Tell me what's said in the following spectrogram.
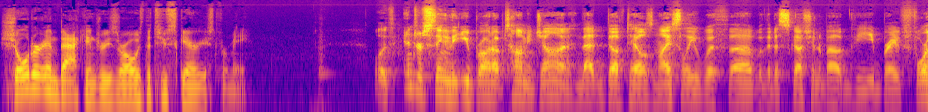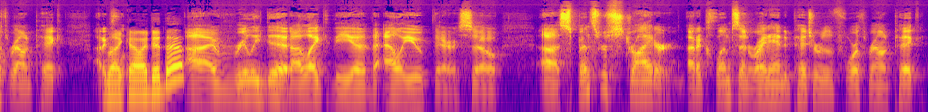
shoulder and back injuries are always the two scariest for me. Well, it's interesting that you brought up Tommy John, and that dovetails nicely with uh, with the discussion about the Braves' fourth round pick. Of like how I did that? I really did. I like the uh, the alley oop there. So uh, Spencer Strider out of Clemson, right handed pitcher, was a fourth round pick.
